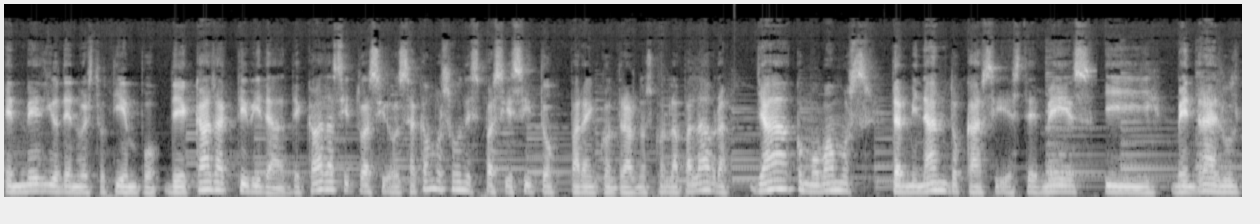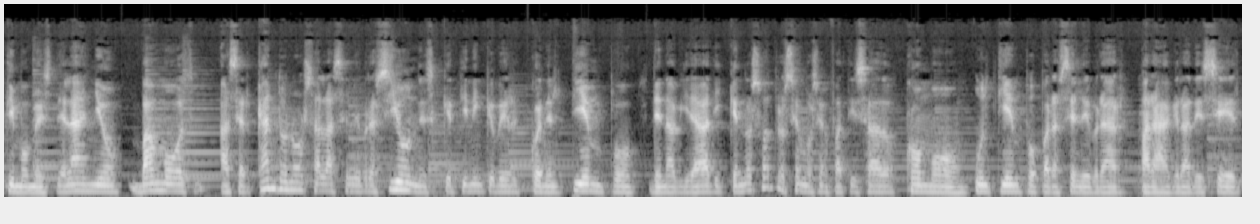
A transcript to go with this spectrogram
en medio de nuestro tiempo, de cada actividad, de cada situación. Sacamos un espaciecito para encontrarnos con la palabra. Ya como vamos terminando casi este mes y vendrá el último mes del año, vamos acercándonos a las celebraciones que tienen que ver con el tiempo de Navidad y que nosotros hemos enfatizado como un tiempo para celebrar, para agradecer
